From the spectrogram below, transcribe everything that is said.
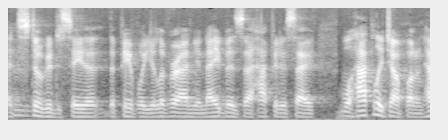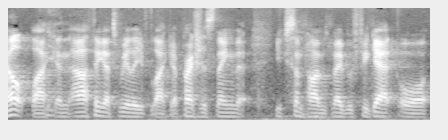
it's still good to see that the people you live around, your neighbours, are happy to say, "We'll happily jump on and help." Like, and I think that's really like a precious thing that you sometimes maybe forget or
